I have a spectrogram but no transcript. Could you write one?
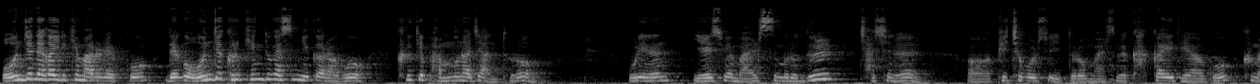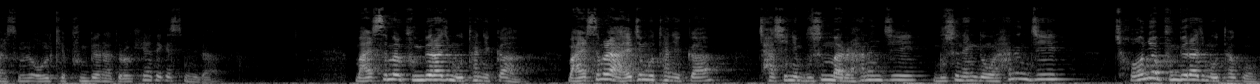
언제 내가 이렇게 말을 했고 내가 언제 그렇게 행동했습니까? 라고 그렇게 반문하지 않도록 우리는 예수의 말씀으로 늘 자신을 어, 비춰볼 수 있도록 말씀을 가까이 대하고 그 말씀을 옳게 분별하도록 해야 되겠습니다. 말씀을 분별하지 못하니까 말씀을 알지 못하니까 자신이 무슨 말을 하는지, 무슨 행동을 하는지 전혀 분별하지 못하고,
